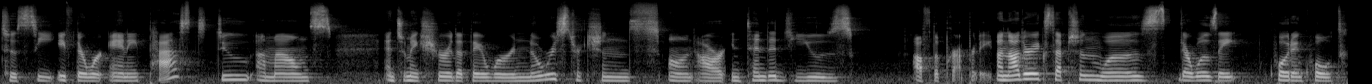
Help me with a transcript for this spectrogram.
to see if there were any past due amounts and to make sure that there were no restrictions on our intended use of the property. Another exception was there was a quote unquote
